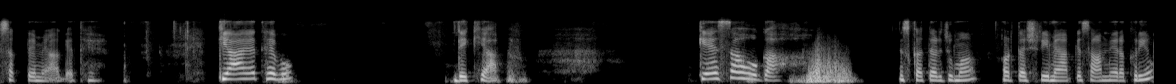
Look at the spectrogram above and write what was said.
سکتے میں آگے تھے۔ کیا آیت ہے وہ؟ دیکھیے آپ، کیسا ہوگا؟ اس کا ترجمہ اور تشریح میں آپ کے سامنے رکھ رہی ہوں۔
